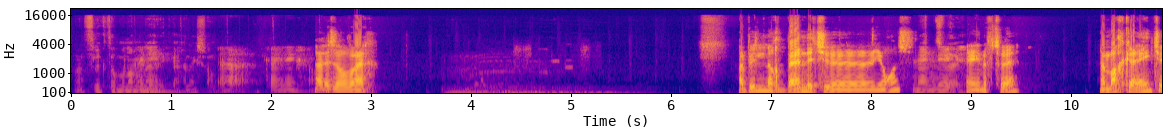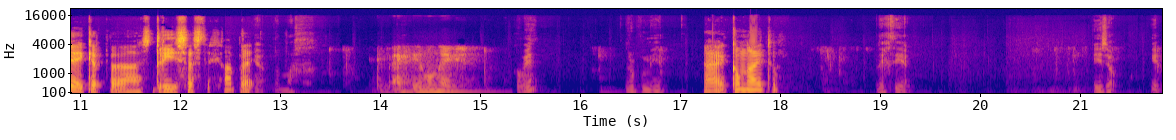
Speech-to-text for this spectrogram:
Dan flikt allemaal naar beneden, ik krijg er niks van. Ja, daar kan je niks van. Hij is al weg. Hebben jullie nog een bandage, eh, jongens? Nee, niks. Eén of twee? En mag ik er eentje? Ik heb eh, 63 HP. Ja, dat mag. Ik heb echt helemaal niks. Kom je? Drop hem hier. Ja, ik kom naar je toe. Ligt hier. Hier zo. Hier.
